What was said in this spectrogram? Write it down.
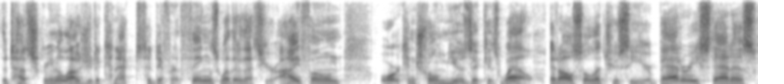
The touchscreen allows you to connect to different things, whether that's your iPhone or control music as well. It also lets you see your battery status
